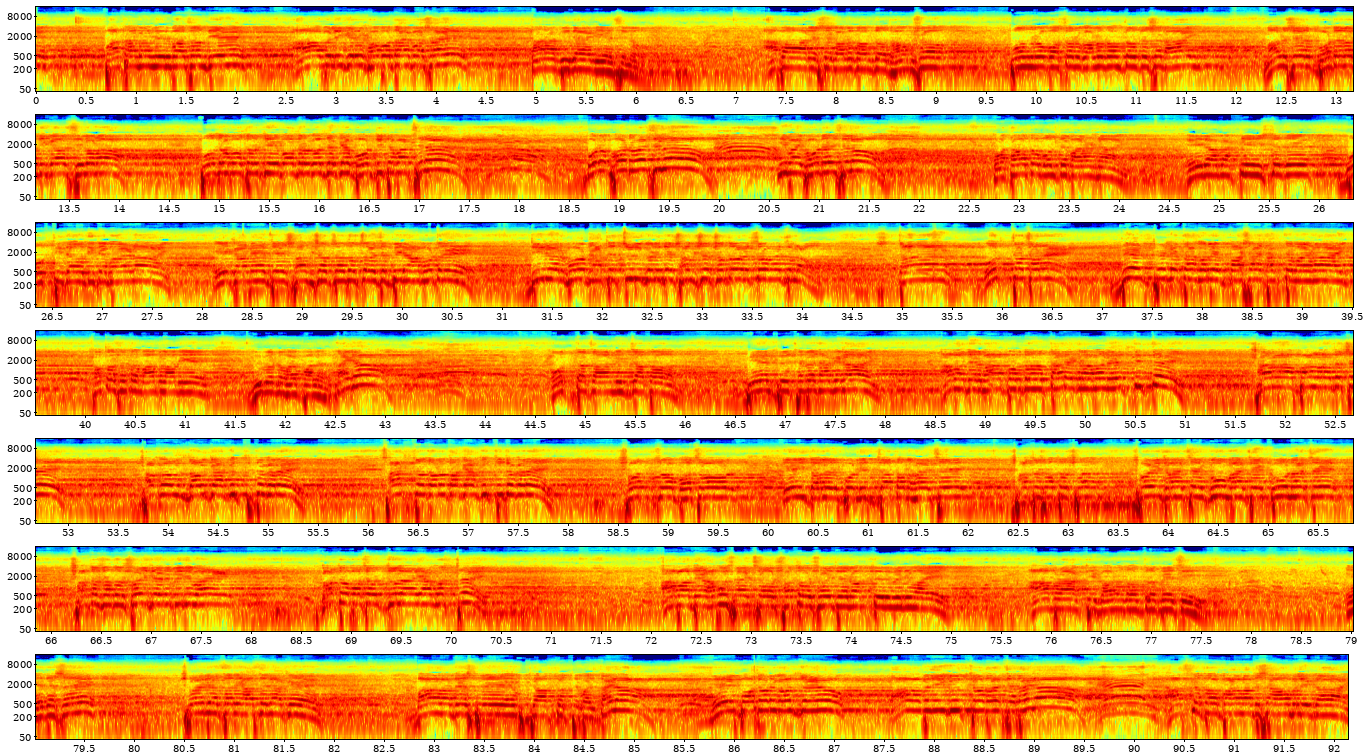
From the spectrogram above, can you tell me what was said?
নির্বাচন দিয়ে আওয়ামী লীগের ক্ষমতায় বসায় তারা বিদায় নিয়েছিল। আবার এসে গণতন্ত্র ধ্বংস। পনেরো বছর গণতন্ত্র দেশে নাই। মানুষের ভোটের অধিকার ছিল না। পনেরো বছর কি বদরগঞ্জকে ভোট দিতে পারছিলেন? কোনো ভোট হয়েছিল? কি ভাই, ভোট হয়েছিল? কথাও তো বলতে পারেন নাই। এইরকম একটি স্টেজে বক্তৃতাও দিতে পারে নাই। এখানে যে সংসদ সদস্য হয়েছে বিনা ভোটে দিনের ভোট হাতে চুরি করে যে সংসদ সদস্য হয়েছিল। তার অত্যাচারে বেড নেতা করে বাসায় থাকতে পারে নাই। শত শত মামলা নিয়ে বিভিন্নভাবে পালেন তাই না? অত্যাচার, নির্যাতন বিএনপি থেমে থাকে নাই। আমাদের ভারপ্রাপ্ত তারেক রহমানের নেতৃত্বে সারা বাংলাদেশে সকল দলকে একত্রিত করে, ছাত্র জনতাকে একত্রিত করে সতেরো বছর এই দলের উপর নির্যাতন হয়েছে, শত শত শহীদ হয়েছে, গুম হয়েছে, খুন হয়েছে, শত শত শহীদের বিনিময়ে গত বছর জুলাই, আগস্টে আমাদের আবু সাহেব শত শহীদের রক্তের বিনিময়ে আমরা একটি গণতন্ত্র পেয়েছি। এদেশে স্বৈরাচারী হাসিনাকে বাংলাদেশে উৎখাত করতে পারি, তাই না? এই বদরগঞ্জেও লীগ উৎখাত হয়েছে তাই না? আজকে তো বাংলাদেশে আওয়ামী লীগ নাই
